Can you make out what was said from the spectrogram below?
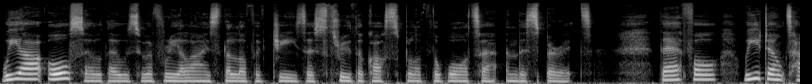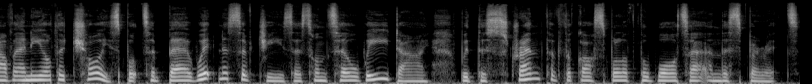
We are also those who have realized the love of Jesus through the gospel of the water and the Spirit. Therefore, we don't have any other choice but to bear witness of Jesus until we die with the strength of the gospel of the water and the Spirit.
